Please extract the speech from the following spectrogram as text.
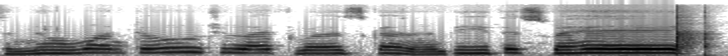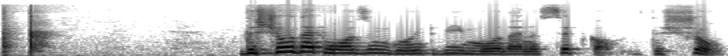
So no one told you life was gonna be this way. The show that wasn't going to be more than a sitcom, the show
